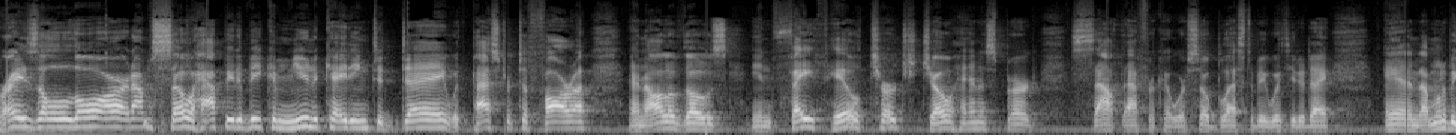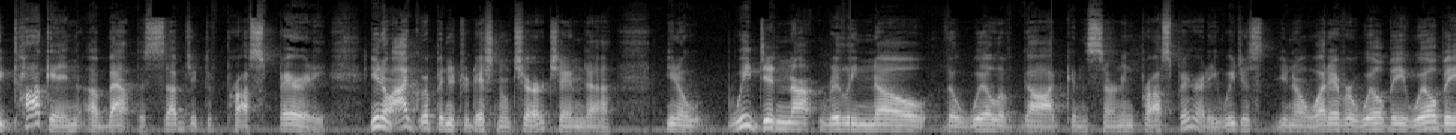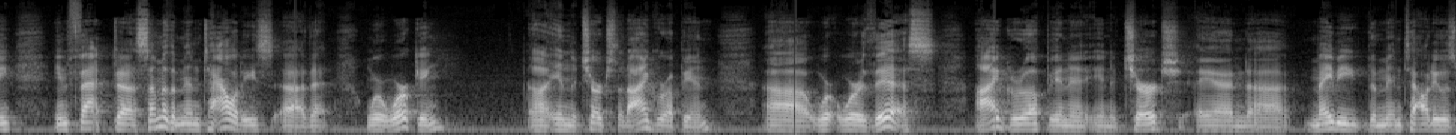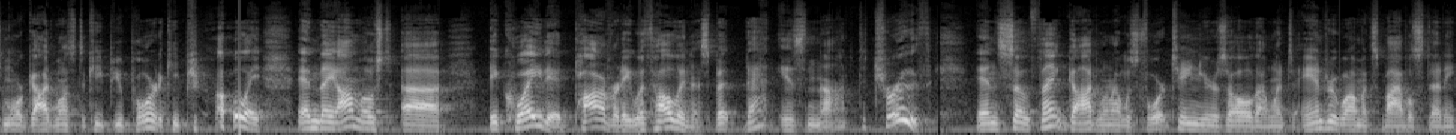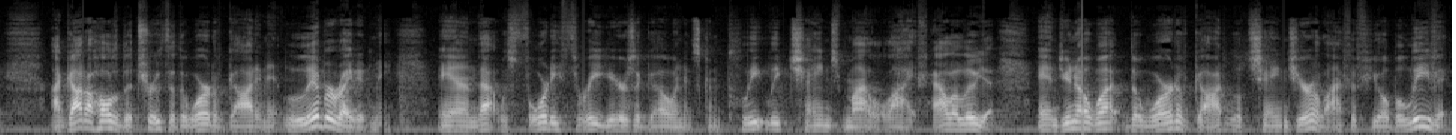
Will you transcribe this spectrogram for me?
Praise the Lord. I'm so happy to be communicating today with Pastor Tafara and all of those in Faith Hill Church, Johannesburg, South Africa. We're so blessed to be with you today. And I'm going to be talking about the subject of prosperity. You know, I grew up in a traditional church, and, uh, you know, we did not really know the will of God concerning prosperity. We just, you know, whatever will be, will be. In fact, uh, some of the mentalities uh, that were working uh, in the church that I grew up in uh, were, were this. I grew up in a, in a church, and uh, maybe the mentality was more God wants to keep you poor to keep you holy. And they almost uh, equated poverty with holiness, but that is not the truth. And so, thank God, when I was 14 years old, I went to Andrew Wommack's Bible study. I got a hold of the truth of the Word of God, and it liberated me. And that was 43 years ago, and it's completely changed my life. Hallelujah. And you know what? The Word of God will change your life if you'll believe it.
